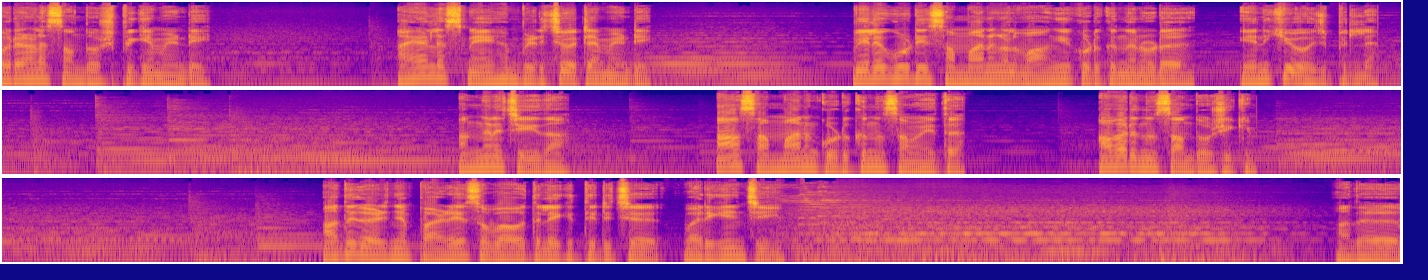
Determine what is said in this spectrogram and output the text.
ഒരാളെ സന്തോഷിപ്പിക്കാൻ വേണ്ടി അയാളുടെ സ്നേഹം പിടിച്ചു പറ്റാൻ വേണ്ടി വില കൂടിയ സമ്മാനങ്ങൾ വാങ്ങിക്കൊടുക്കുന്നതിനോട് എനിക്ക് യോജിപ്പില്ല. അങ്ങനെ ചെയ്ത ആ സമ്മാനം കൊടുക്കുന്ന സമയത്ത് അവരൊന്ന് സന്തോഷിക്കും. അത് കഴിഞ്ഞ പഴയ സ്വഭാവത്തിലേക്ക് തിരിച്ച് വരികയും ചെയ്യും. അത്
